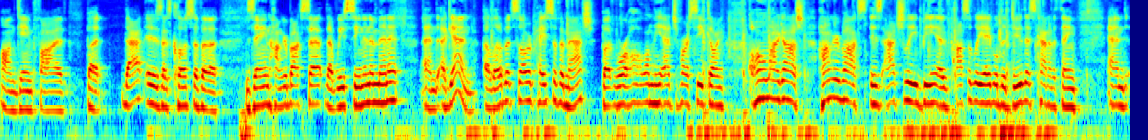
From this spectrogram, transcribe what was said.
on game five. But that is as close of a Zain Hungerbox set that we've seen in a minute. And again, a little bit slower pace of a match, but we're all on the edge of our seat going, oh my gosh, Hungerbox is actually being uh, possibly able to do this kind of a thing. And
